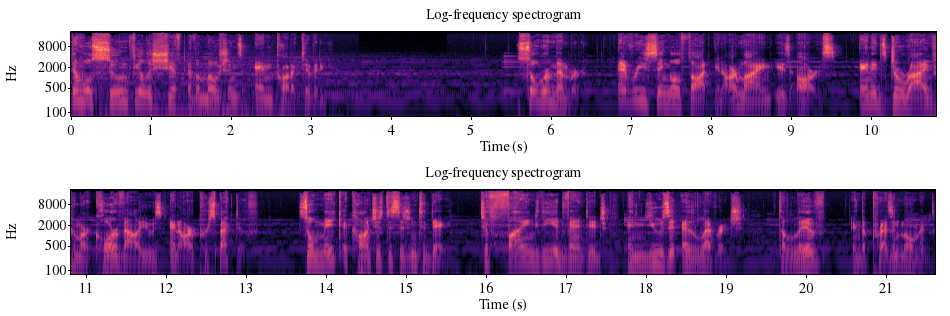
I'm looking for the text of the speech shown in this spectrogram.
then we'll soon feel a shift of emotions and productivity. So remember, every single thought in our mind is ours, and it's derived from our core values and our perspective. So make a conscious decision today to find the advantage and use it as leverage to live in the present moment.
